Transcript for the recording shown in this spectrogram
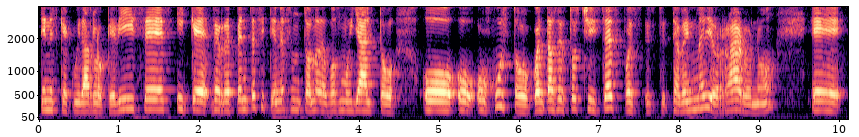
tienes que cuidar lo que dices y que de repente si tienes un tono de voz muy alto o, justo cuentas estos chistes, pues este, te ven medio raro, ¿no? Eh,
